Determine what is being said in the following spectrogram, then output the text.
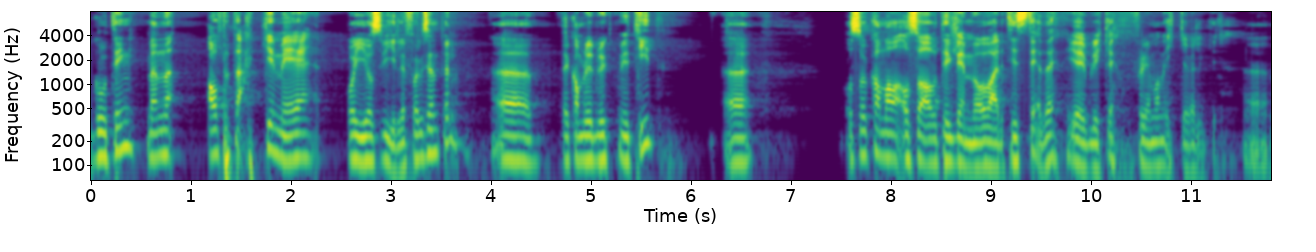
gode ting. Men alt dette er ikke med å gi oss hvile, f.eks. Eh, det kan bli brukt mye tid. Eh, og så kan man også av og til glemme å være til stede i øyeblikket fordi man ikke velger. Eh,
